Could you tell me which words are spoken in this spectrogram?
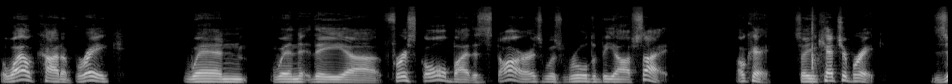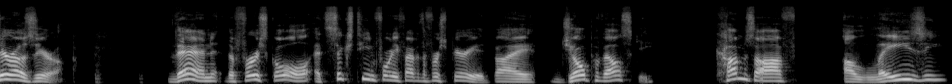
the Wild caught a break when when the uh, first goal by the Stars was ruled to be offside. Okay, so you catch a break, zero zero. Then the first goal at 16:45 of the first period by Joe Pavelski comes off a lazy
